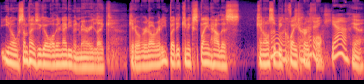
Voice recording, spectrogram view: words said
you know, sometimes we go, well, they're not even married, like, get over it already. But it can explain how this can also be Oh, it's quite hurtful. Yeah. Yeah.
